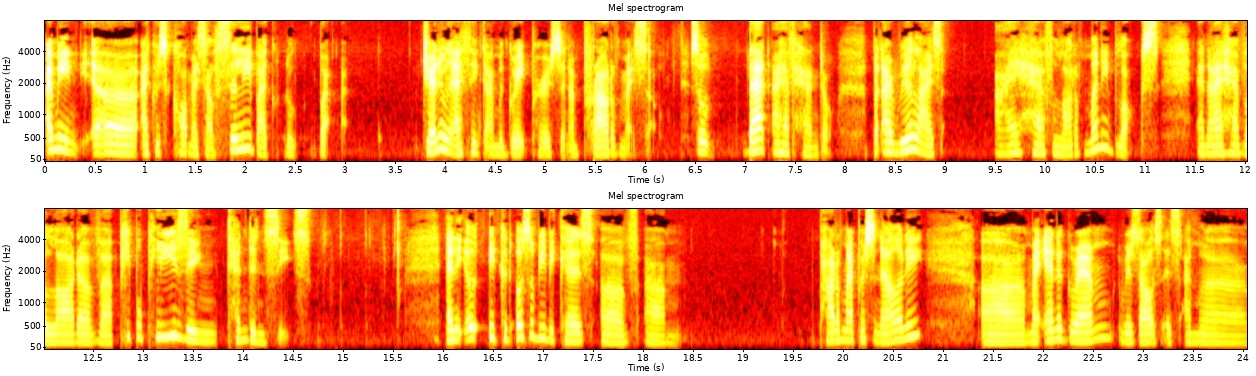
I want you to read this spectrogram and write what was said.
I mean, uh, I could call myself silly, but but generally I think I'm a great person. I'm proud of myself. So that I have handled. But I realize I have a lot of money blocks and I have a lot of uh, people pleasing tendencies. And it, it could also be because of um, part of my personality. Uh, my Enneagram results is I'm a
